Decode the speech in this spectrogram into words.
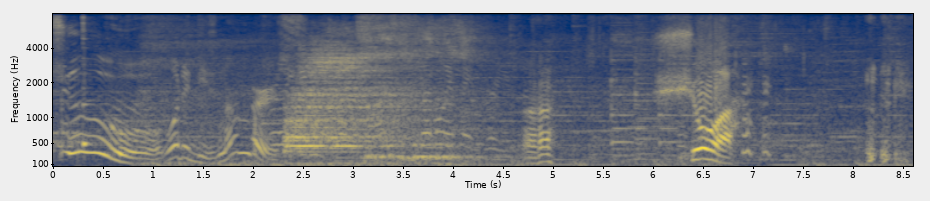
Two, what are these numbers? Uh-huh. Sure.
